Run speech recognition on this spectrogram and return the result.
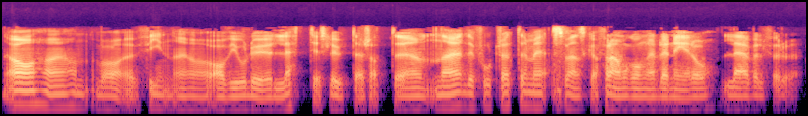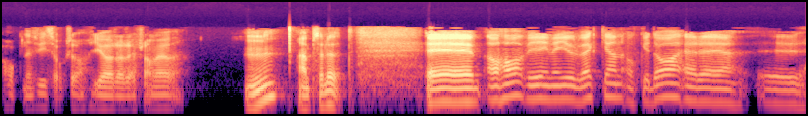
Ja, han han var fin och avgjorde ju lätt till slut där så att eh, nej, det fortsätter med svenska framgångar där nere och lär väl förhoppningsvis också göra det framöver. Mm, absolut. Eh, Jaha, vi är inne i julveckan och idag är det eh,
